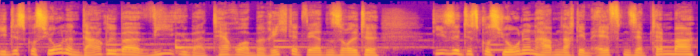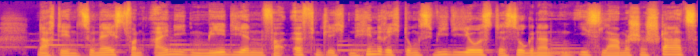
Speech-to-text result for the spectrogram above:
Die Diskussionen darüber, wie über Terror berichtet werden sollte, diese Diskussionen haben nach dem 11. September, nach den zunächst von einigen Medien veröffentlichten Hinrichtungsvideos des sogenannten Islamischen Staats,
